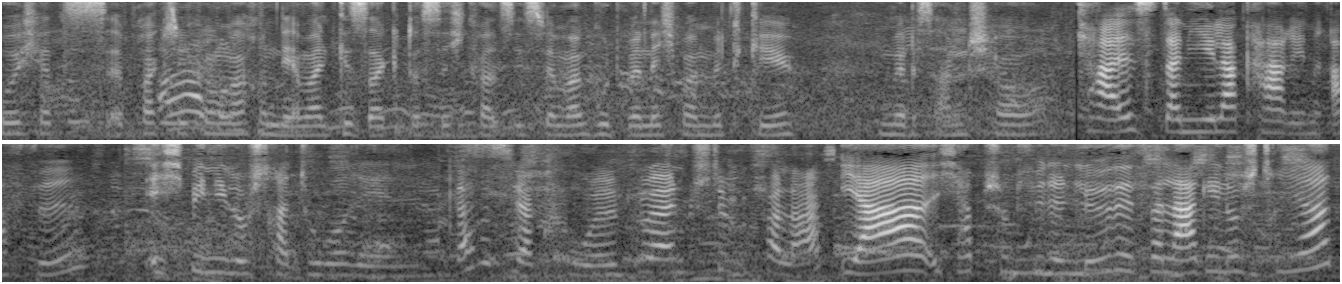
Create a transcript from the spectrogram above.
wo ich jetzt äh, Praktikum mache und die haben halt gesagt, dass ich quasi, es wäre mal gut, wenn ich mal mitgehe und mir das anschaue. Ich heiße Daniela Karin Raffel. Ich bin Illustratorin. Das ist ja cool. Für einen bestimmten Verlag? Ja, ich habe schon für den Löwe Verlag illustriert,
